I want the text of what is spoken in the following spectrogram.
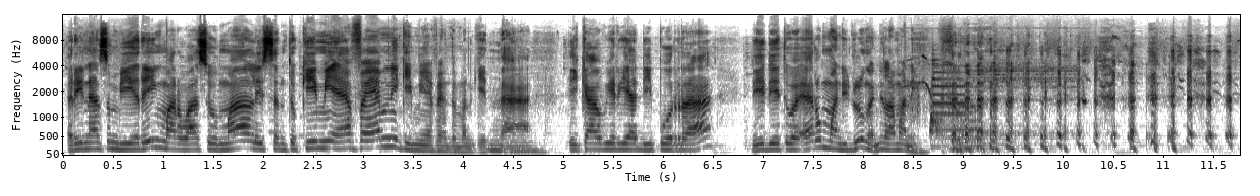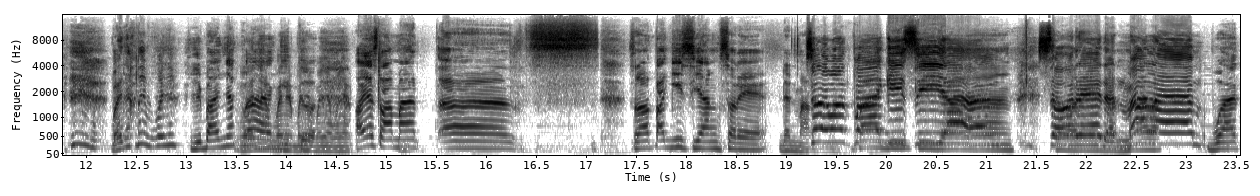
Rina Sembiring, Marwa Suma, listen to Kimi FM nih, Kimi FM teman kita. Hmm. Tika Wiryadipura, Didit WR, mandi dulu nggak? Ini lama nih. Banyak nih pokoknya. Ya banyak, lah Banyak, banyak, gitu. banyak, banyak, banyak. Oh ya selamat eh, s- selamat pagi, siang, sore dan malam. Selamat pagi, siang, sore, dan malam. Buat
